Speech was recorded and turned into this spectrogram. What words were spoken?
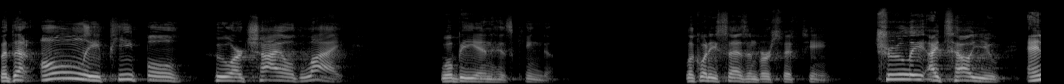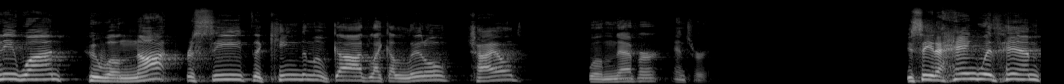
but that only people who are childlike will be in his kingdom. Look what he says in verse 15. Truly, I tell you, anyone who will not receive the kingdom of God like a little child will never enter it. You see, to hang with him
